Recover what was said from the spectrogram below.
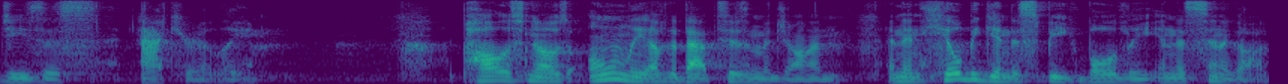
Jesus accurately. Apollos knows only of the baptism of John, and then he'll begin to speak boldly in the synagogue.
